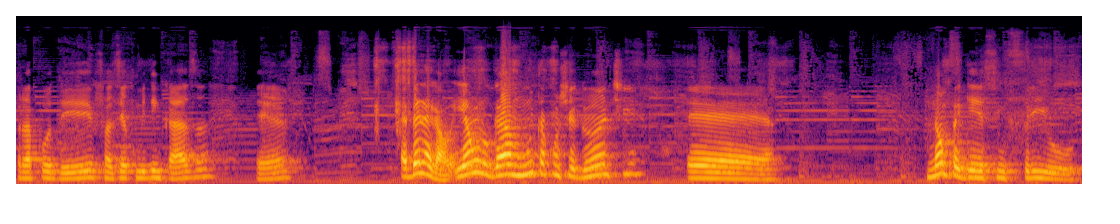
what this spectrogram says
para poder fazer a comida em casa. É, é bem legal. E é um lugar muito aconchegante. É... Não peguei assim frio,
